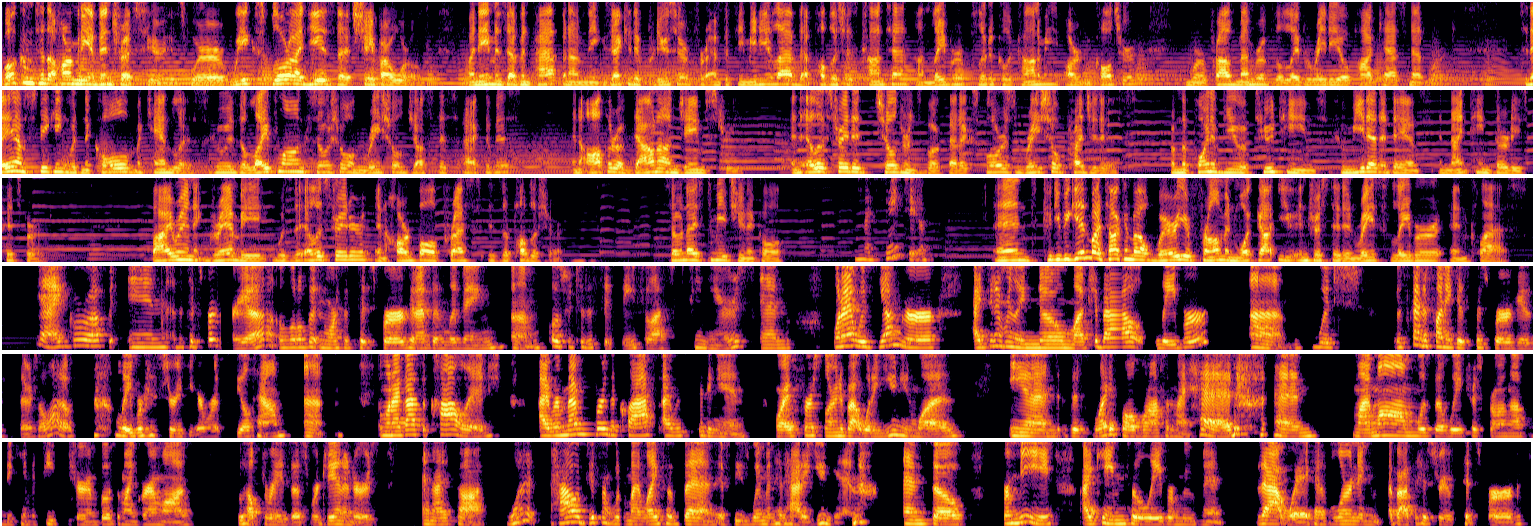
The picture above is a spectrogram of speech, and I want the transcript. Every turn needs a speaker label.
Speaker 1: Welcome to the Harmony of Interest series, where we explore ideas that shape our world. My name is Evan Papp, and I'm the executive producer for Empathy Media Lab that publishes content on labor, political economy, art, and culture. And we're a proud member of the Labor Radio Podcast Network. Today, I'm speaking with Nicole McCandless, who is a lifelong social and racial justice activist and author of Down on James Street, an illustrated children's book that explores racial prejudice from the point of view of two teens who meet at a dance in 1930s Pittsburgh. Byron Granby was the illustrator and Hardball Press is the publisher. So nice to meet you, Nicole.
Speaker 2: Nice to meet you.
Speaker 1: And could you begin by talking about where you're from and what got you interested in race, labor, and class?
Speaker 2: Yeah, I grew up in the Pittsburgh area, a little bit north of Pittsburgh, and I've been living um, closer to the city for the last 15 years. And when I was younger, I didn't really know much about labor, um, which was kind of funny because Pittsburgh is there's a lot of labor history here. We're at steel town. Um, and when I got to college, I remember the class I was sitting in where I first learned about what a union was, and this light bulb went off in my head. And my mom was a waitress growing up and became a teacher, and both of my grandmas who helped raise us were janitors. And I thought, what, how different would my life have been if these women had had a union? and so for me, I came to the labor movement that way, kind of learning about the history of Pittsburgh.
